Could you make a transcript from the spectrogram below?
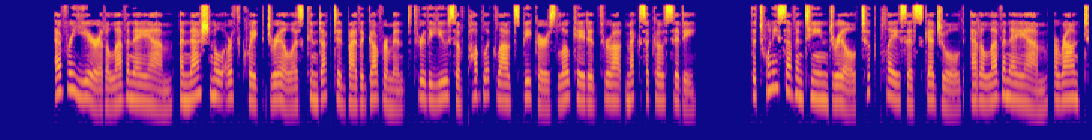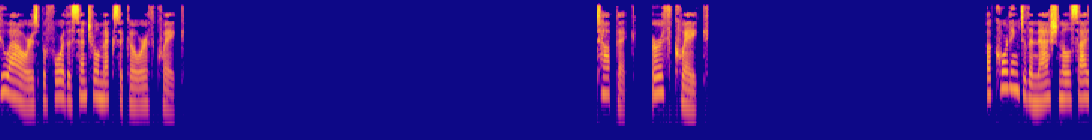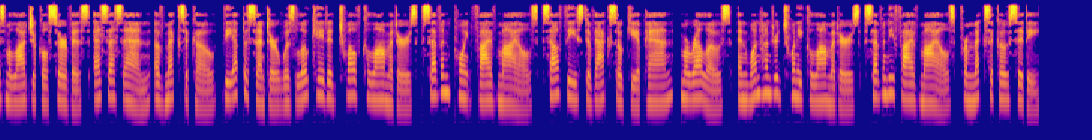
Every year at 11 a.m., a national earthquake drill is conducted by the government through the use of public loudspeakers located throughout Mexico City. The 2017 drill took place as scheduled, at 11 a.m., around two hours before the central Mexico earthquake. Earthquake According to the National Seismological Service (SSN) of Mexico, the epicenter was located 12 kilometers (7.5 miles) southeast of Axochiapan, Morelos, and 120 kilometers (75 miles) from Mexico City.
